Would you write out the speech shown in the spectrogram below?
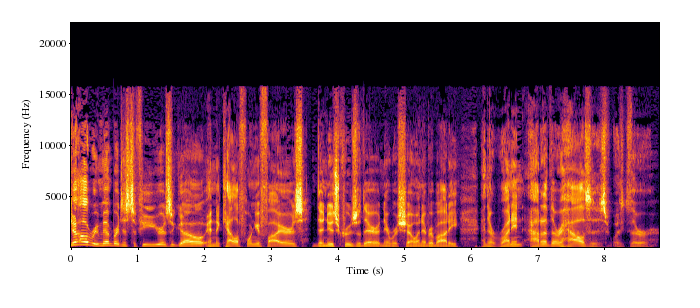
Do y'all remember just a few years ago in the California fires? The news crews were there and they were showing everybody, and they're running out of their houses with their.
